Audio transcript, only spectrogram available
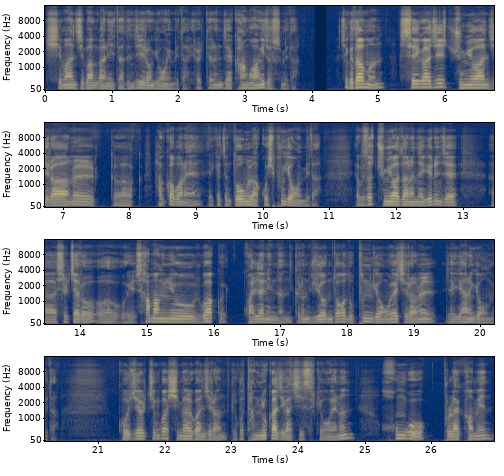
심한 지방간이 있다든지 이런 경우입니다. 이럴 때는 이제 강황이 좋습니다. 그 다음은 세 가지 중요한 질환을 그 한꺼번에 이렇게 좀 도움을 받고 싶은 경우입니다. 여기서 중요하다는 얘기는 이제 아, 실제로 어, 사망률과 그 관련 있는 그런 위험도가 높은 경우의 질환을 얘기하는 경우입니다. 고지혈증과 심혈관 질환 그리고 당뇨까지 같이 있을 경우에는 홍국, 블랙커민,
